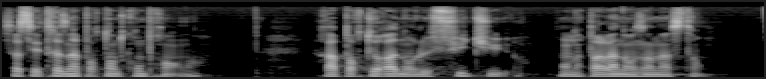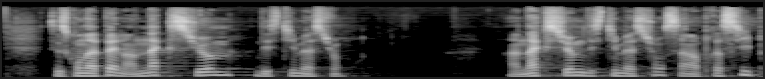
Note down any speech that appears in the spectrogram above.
Ça, c'est très important de comprendre. Rapportera dans le futur. On en parlera dans un instant. C'est ce qu'on appelle un axiome d'estimation. Un axiome d'estimation, c'est un principe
